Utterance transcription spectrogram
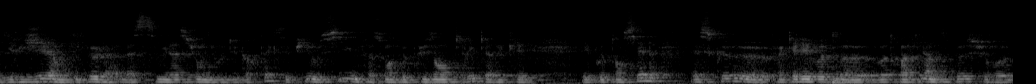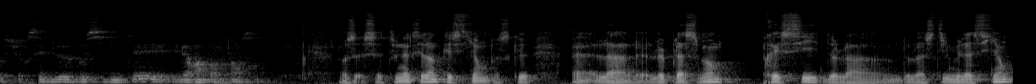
diriger un petit peu la, stimulation au niveau du cortex, et puis aussi une façon un peu plus empirique avec les, potentiels. Est-ce que, enfin, quel est votre, votre avis un petit peu sur, sur ces deux possibilités et leur importance? C'est une excellente question parce que euh, le placement précis de la, stimulation,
